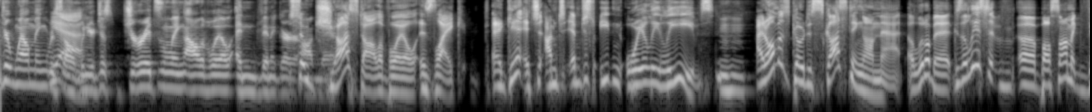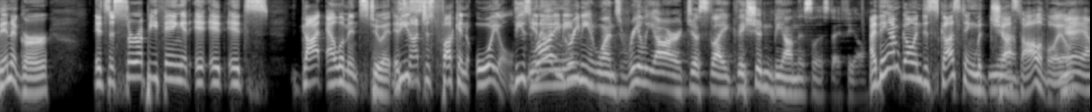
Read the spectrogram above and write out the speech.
underwhelming result Yeah. when you're just drizzling olive oil and vinegar. so just olive oil is like again it's I'm I'm just eating oily leaves. Mm-hmm. I'd almost go disgusting on that a little bit because at least it, uh, balsamic vinegar, it's a syrupy thing. It it, it it's got elements to it. It's These- not just fucking oil. These you know raw I mean? ingredient ones really are just like they shouldn't be on this list. I feel. I think I'm going disgusting with Yeah. just olive oil. Yeah, yeah.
